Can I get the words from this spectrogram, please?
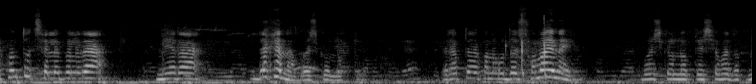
এখন তো ছেলেপেলেরা, মেয়েরা দেখে না বয়স্ক লোককে। এরা তো এখন ওদের সময় নাই। বয়স্ক লোককে সেবা যত্ন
